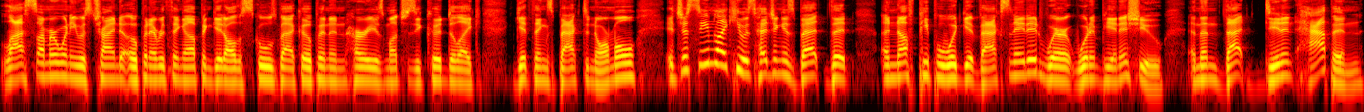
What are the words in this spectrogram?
last summer when he was trying to open everything up and get all the schools back open and hurry as much as he could to like get things back to normal. It just seemed like he was hedging his bet that enough people would get vaccinated where it wouldn't be an issue. And then that didn't happen.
